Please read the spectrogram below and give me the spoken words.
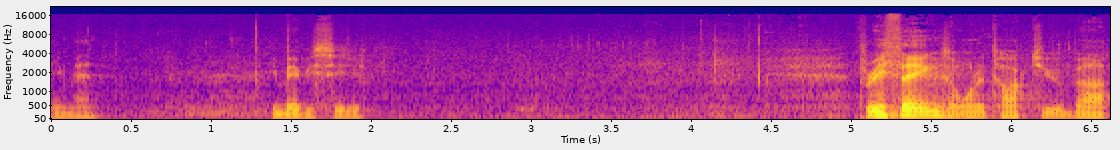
amen. You may be seated. Three things I want to talk to you about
